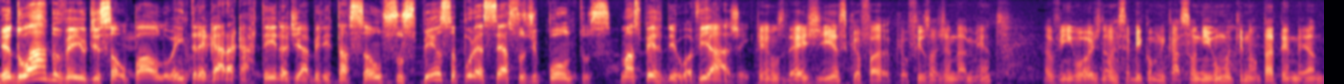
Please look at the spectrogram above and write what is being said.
Eduardo veio de São Paulo entregar a carteira de habilitação suspensa por excesso de pontos, mas perdeu a viagem. Tem uns 10 dias que eu, que eu fiz o agendamento. Eu vim hoje, não recebi comunicação nenhuma que não está atendendo.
